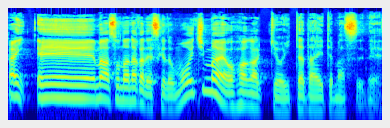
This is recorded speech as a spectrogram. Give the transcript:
はい、えー、まあそんな中ですけどもう一枚おはがきをいただいてますで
